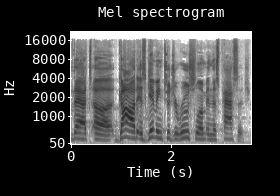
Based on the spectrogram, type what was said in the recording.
that uh, God is giving to Jerusalem in this passage.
